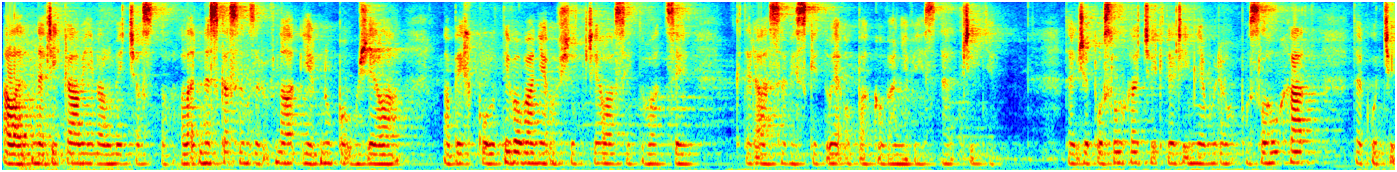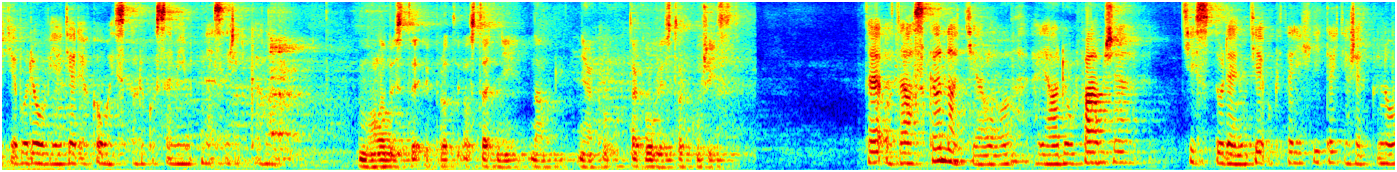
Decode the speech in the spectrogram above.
ale neříkám ji velmi často. Ale dneska jsem zrovna jednu použila, abych kultivovaně ošetřila situaci, která se vyskytuje opakovaně v jisté třídě. Takže posluchači, kteří mě budou poslouchat, tak určitě budou vědět, jakou historku jsem jim dnes říkala. Mohla byste i pro ty ostatní nám nějakou takovou historku říct? To je otázka na tělo. Já doufám, že ti studenti, o kterých ji teď řeknu,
